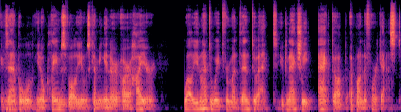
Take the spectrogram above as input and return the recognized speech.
example, you know, claims volumes coming in are, are higher. Well, you don't have to wait for month end to act. You can actually act up upon the forecast.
